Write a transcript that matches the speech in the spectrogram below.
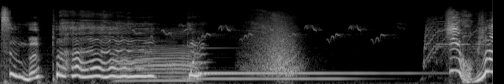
怎么办？有了！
